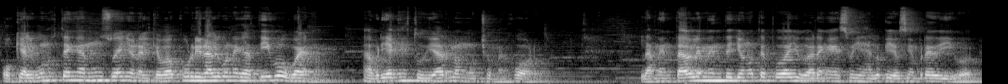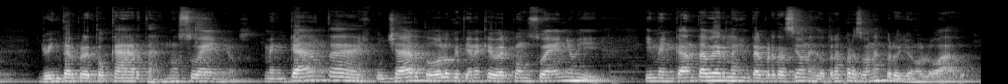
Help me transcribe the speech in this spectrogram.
O que algunos tengan un sueño en el que va a ocurrir algo negativo. Bueno, habría que estudiarlo mucho mejor. Lamentablemente yo no te puedo ayudar en eso y es algo que yo siempre digo. Yo interpreto cartas, no sueños. Me encanta escuchar todo lo que tiene que ver con sueños y, y me encanta ver las interpretaciones de otras personas, pero yo no lo hago.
